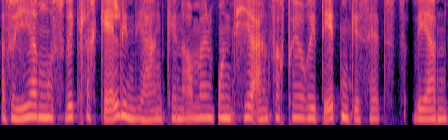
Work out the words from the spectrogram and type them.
Also hier muss wirklich Geld in die Hand genommen und hier einfach Prioritäten gesetzt werden.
